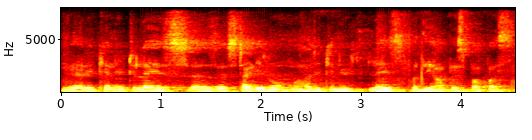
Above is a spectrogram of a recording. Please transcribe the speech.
where you can utilize as a study room or you can utilize for the office purpose.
